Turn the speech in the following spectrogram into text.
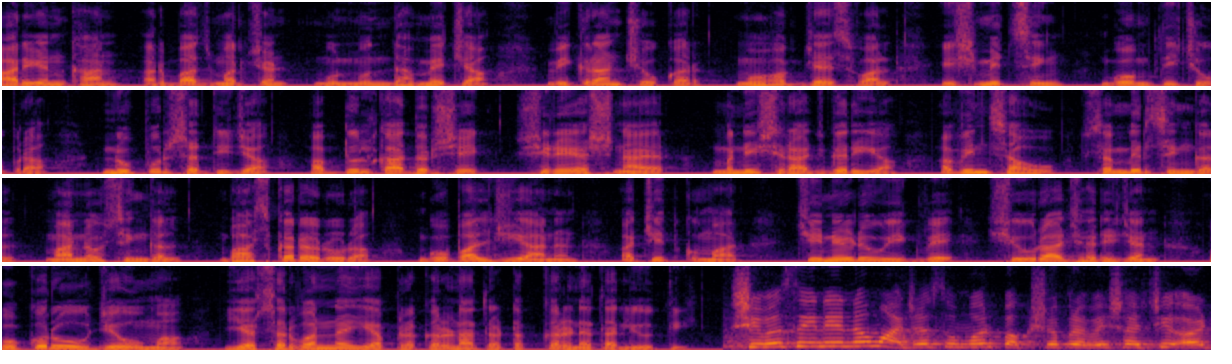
Aryan Khan Arbaaz Merchant Munmun Dhamecha Vikrant Chhokar Mohak Jaiswal Ishmeet Singh Gomit Chopra Nupur Satija Abdul Qadir Shaikh Shreyas Nair Manish Rajgariya Avin Sahu Sameer Singhal Manav Singhal Bhaskar Arora Gopalji Anand Achit Kumar Chinedu Igwe Shivraj Harijan Okoro Uzoma या सर्वांना या प्रकरणात अटक करण्यात आली होती. शिवसेनेनं माझ्यासमोर पक्षप्रवेशाची अट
